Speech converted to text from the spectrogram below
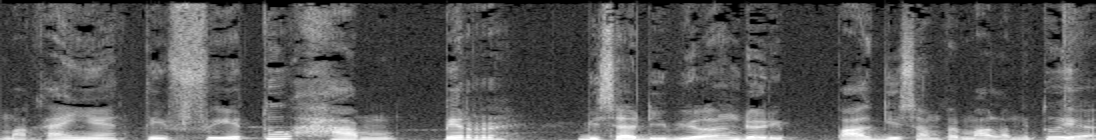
Makanya TV itu hampir bisa dibilang dari pagi sampai malam itu ya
